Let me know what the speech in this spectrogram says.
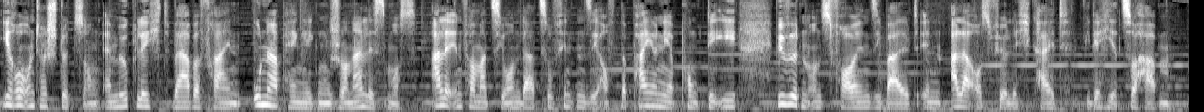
Ihre Unterstützung ermöglicht werbefreien, unabhängigen Journalismus. Alle Informationen dazu finden Sie auf thepioneer.de. Wir würden uns freuen, Sie bald in aller Ausführlichkeit wieder hier zu haben.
